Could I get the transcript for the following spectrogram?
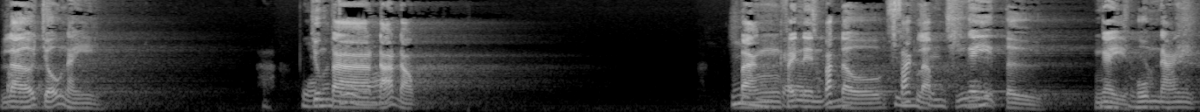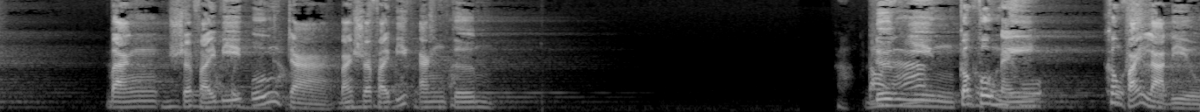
Là ở chỗ này. Chúng ta đã đọc. Bạn phải nên bắt đầu xác lập ngay từ ngày hôm nay. Bạn sẽ phải biết uống trà, bạn sẽ phải biết ăn cơm. Đương nhiên, công phu này không phải là điều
